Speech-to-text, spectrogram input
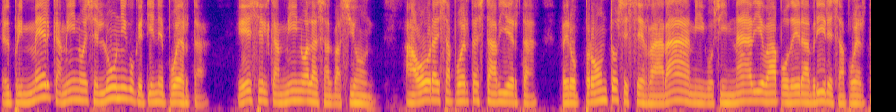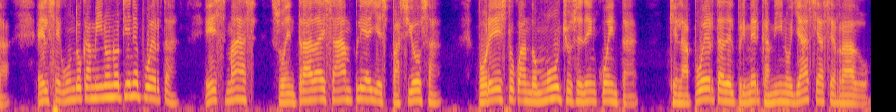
El primer camino es el único que tiene puerta. Es el camino a la salvación. Ahora esa puerta está abierta, pero pronto se cerrará, amigos, y nadie va a poder abrir esa puerta. El segundo camino no tiene puerta. Es más, su entrada es amplia y espaciosa. Por esto cuando muchos se den cuenta que la puerta del primer camino ya se ha cerrado,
